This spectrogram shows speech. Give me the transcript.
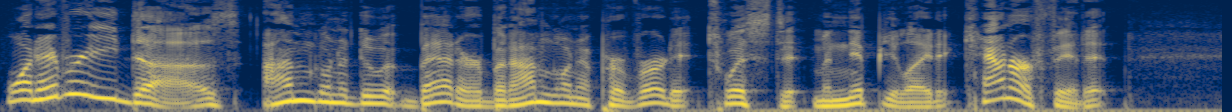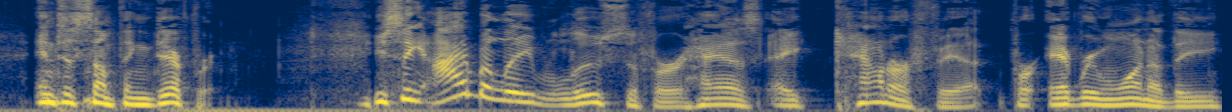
Whatever he does, I'm going to do it better, but I'm going to pervert it, twist it, manipulate it, counterfeit it into something different. You see, I believe Lucifer has a counterfeit for every one of the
